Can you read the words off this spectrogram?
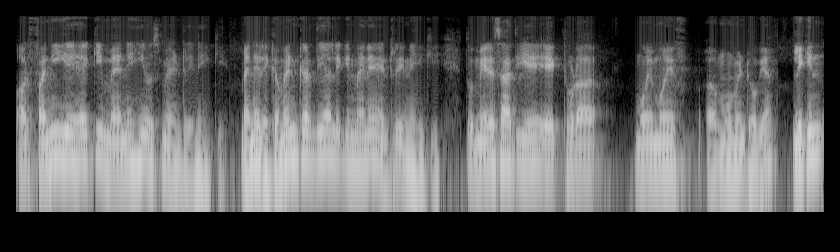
और फनी ये है कि मैंने ही उसमें एंट्री नहीं की। मैंने रिकमेंड कर दिया, लेकिन मैंने एंट्री नहीं की। तो मेरे साथ ये एक थोड़ा मोए मोए मोमेंट हो गया। लेकिन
